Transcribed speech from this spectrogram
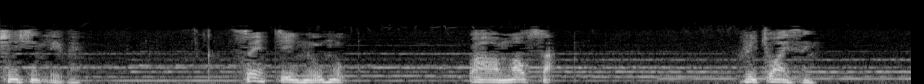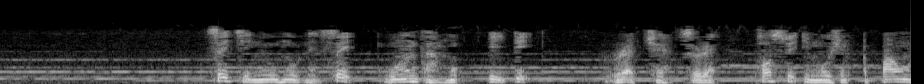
ရှင်းရှင်းလေးပဲစိတ်ကြည်နူးမှုပါမောက်ဆ rejoicing စိတ်ကြည်နူးမှုနဲ့စိတ်ဝမ်းသာမှုပီတိ rapture ဆိုတဲ့ positive emotion အပေါင်း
